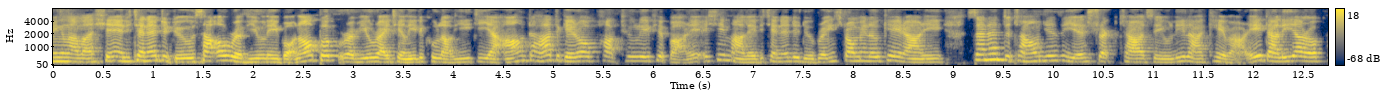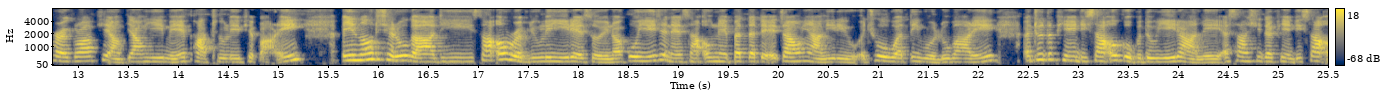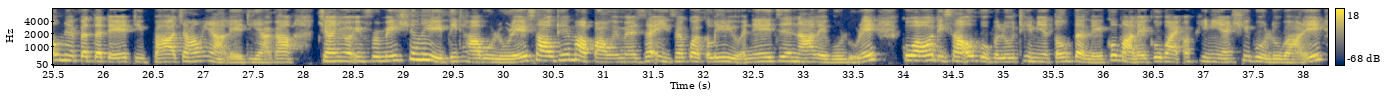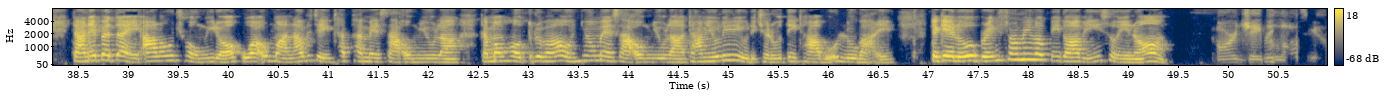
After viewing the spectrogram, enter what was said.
မင်္ဂလာပါရှင်ဒီ channel တူတူစာအုပ် review လေးပေါ့နော် book review writing လေးတစ်ခုလောက်ရေးကြည့်ရအောင်ဒါကတကယ်တော့ part 2လေးဖြစ်ပါတယ်အရှိမလည်းဒီ channel တူတူ brainstorming လုပ်ခဲ့တာတွေ sentence တစ်ထောင်ချင်းစီရဲ့ structure တွေကိုလေ့လာခဲ့ပါတယ်ဒါလေးကတော့ paragraph ဖြစ်အောင်ပြောင်းရေးမယ် part 2လေးဖြစ်ပါတယ်အရင်ဆုံးတချို့တို့ကဒီစာအုပ် review လေးရေးတယ်ဆိုရင်တော့ကိုရေးချင်တဲ့စာအုပ်နဲ့ပတ်သက်တဲ့အကြောင်းအရာလေးတွေကိုအချို့ဝက်သိဖို့လိုပါတယ်အထူးသဖြင့်ဒီစာအုပ်ကိုဘယ်သူရေးတာလဲအစရှိသဖြင့်ဒီစာအုပ်နဲ့ပတ်သက်တဲ့ဒီဘာအကြောင်းအရာလဲဒီဟာက general information လေးတွေသိထားဖို့လိုတယ်စာအုပ်ထဲမှာပါဝင်မဲ့ဇက်အိမ်ဇက်ကွက်ကလေးတွေကိုအနည်းချင်းနားလည်ဖို့လိုတယ်ကိုကရောဒီစာအုပ်ကိုဘယ်လိုထင်မြင်သုံးသပ်လဲကိုမှလည်းကိုပိုင် opinion ရှိဖို့လိုပါတယ်ဒါနဲ့ပတ်သက်ရင်အားလုံးခြုံပြီးတော့ကိုကဥမာနောက်တစ်ချိန်ထပ်ဖတ်မဲ့စာအုပ်မျိုးလားဒါမှမဟုတ်သူတစ်ပါးကိုညှို့မဲ့စာအုပ်မျိုးလားဒါမျိုးလေးတွေကိုတချို့တို့သိထားဖို့လိုပါတယ်တကယ်လို့ brainstorming လုပ်ပြီးသွားပြီဆိုရင်တော့ R.J. Palacio.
